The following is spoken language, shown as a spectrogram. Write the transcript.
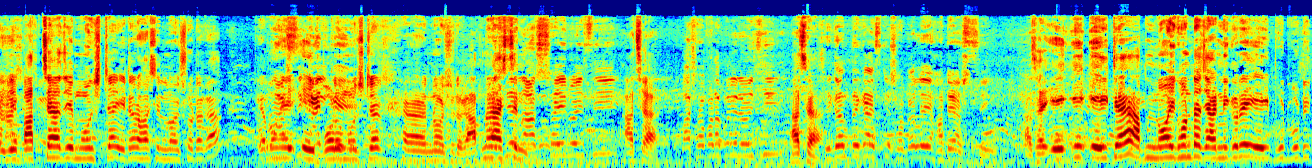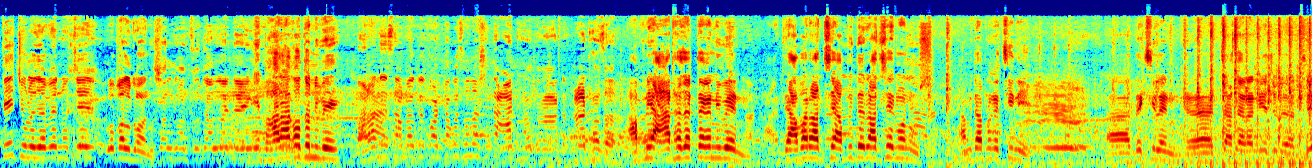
এই যে বাচ্চা যে মহিষটা এটার হাসিল নয়শো টাকা এবং এই এই বড় মহিষটার নয়শো টাকা। আপনারা আসছেন? আচ্ছা। আচ্ছা। সেখান থেকে আজকে সকালে হাটে আসছি। আচ্ছা এই এই- এইটা আপনি নয় ঘণ্টা জার্নি করে এই ফুটবুটিতেই চলে যাবেন হচ্ছে গোপালগঞ্জ। এই ভাড়া কত নিবে? আপনি আট হাজার টাকা নেবেন। আবার আছে আপনি তো রাজশাহীর মানুষ আমি তো আপনাকে চিনি। দেখছিলেন চাচারা নিয়ে চলে যাচ্ছে।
